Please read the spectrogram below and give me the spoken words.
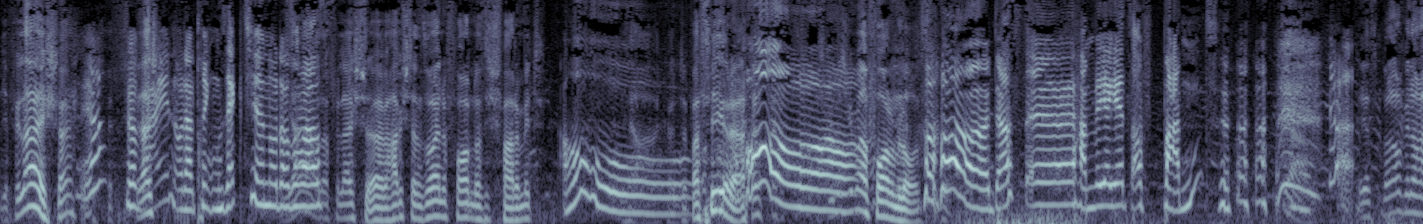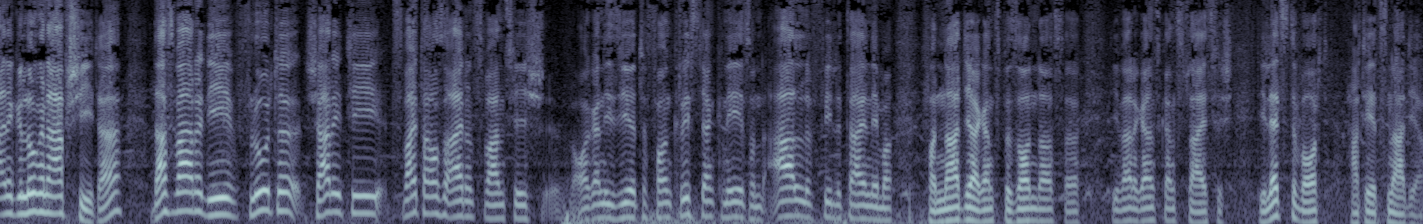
Ja, vielleicht. Ja, ja für vielleicht, Wein oder trinken Säckchen oder ja, sowas. Oder vielleicht äh, habe ich dann so eine Form, dass ich fahre mit. Oh. Ja, könnte passieren. Oh. Ich bin immer formlos. Oh, das äh, haben wir ja jetzt auf Band. ja. Jetzt brauchen wir noch einen gelungenen Abschied. Ja? Das war die Flute Charity 2021, organisierte von Christian Knees und alle viele Teilnehmer, von Nadja ganz besonders. Die waren ganz, ganz fleißig. Die letzte Wort hatte jetzt Nadja.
